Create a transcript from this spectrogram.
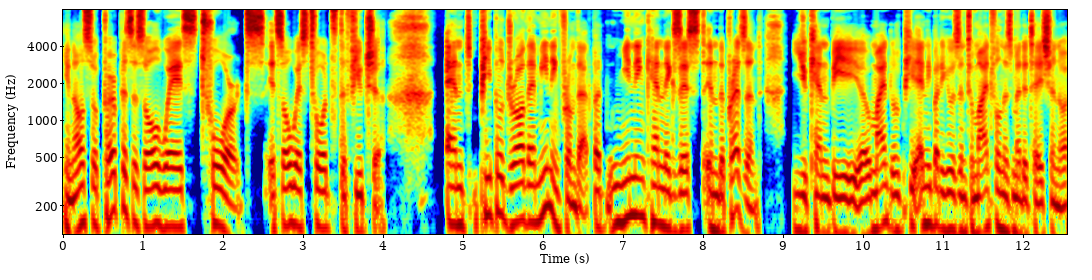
You know so purpose is always towards it's always towards the future and people draw their meaning from that. But meaning can exist in the present. You can be uh, mind anybody who's into mindfulness meditation or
